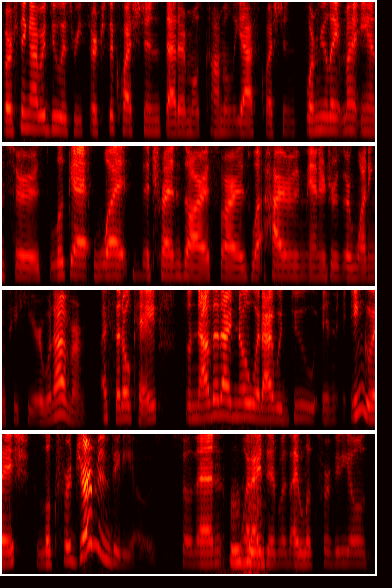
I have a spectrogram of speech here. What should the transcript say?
first thing I would do is research the questions that are most commonly asked questions, formulate my answers, look at what the trends are as far as what hiring managers are wanting to hear, whatever. I said, okay, so now that I know what I would do in English, look for German videos. So then what I Mhm. did was I looked for videos,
